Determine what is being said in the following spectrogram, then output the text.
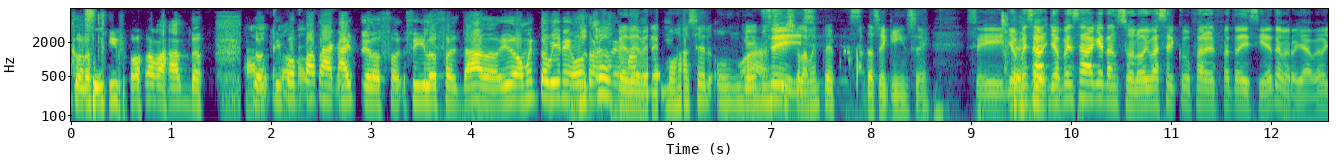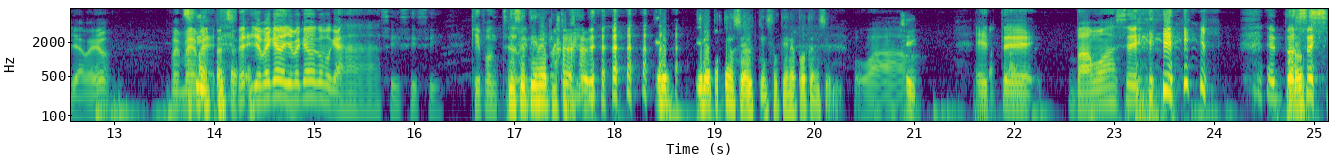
con los tipos trabajando, ah, los tipos para atacarte, los, sí, los soldados, y de momento viene otra. Yo creo que deberemos hacer un game sí, solamente de Fantasy 15. Sí, yo pensaba, yo pensaba que tan solo iba a ser con Final Fantasy 7, pero ya veo, ya veo. yo, me quedo, yo me quedo como que, ah, sí, sí, sí. Keep on telling tiene, tiene, tiene, potencial, 15 tiene potencial. Wow. Sí. Este, vamos a seguir. Entonces,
